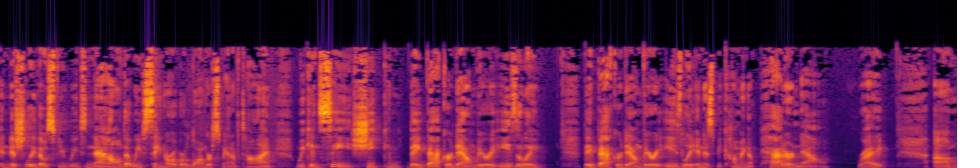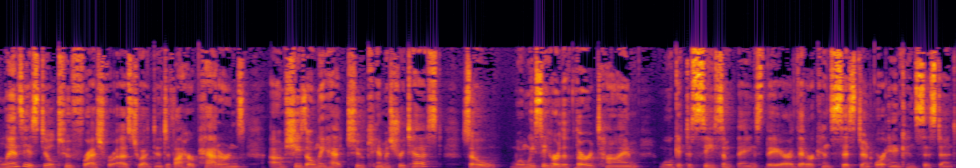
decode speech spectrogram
Initially, those few weeks. Now that we've seen her over a longer span of time, we can see she can, they back her down very easily. They back her down very easily, and it's becoming a pattern now right? Um, Lindsey is still too fresh for us to identify her patterns. Um, she's only had two chemistry tests. So when we see her the third time, we'll get to see some things there that are consistent or inconsistent.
